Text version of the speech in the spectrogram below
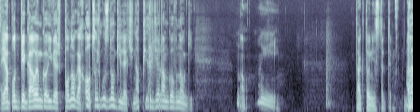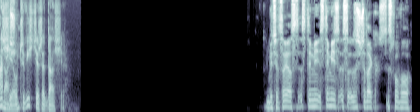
A ja podbiegałem go i wiesz, po nogach, o, coś mu z nogi leci, napierdzielam go w nogi. No, no i tak to niestety. Da, da się, się, oczywiście, że da się. Wiecie co, ja z, z tymi, z tymi z, jeszcze tak słowo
